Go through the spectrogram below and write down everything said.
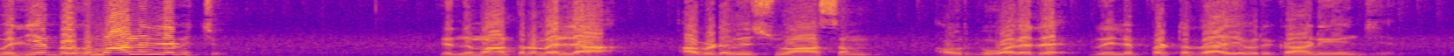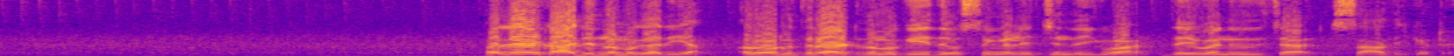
വലിയ ബഹുമാനം ലഭിച്ചു. എന്ന് മാത്രമല്ല അവരുടെ വിശ്വാസം അവർക്ക് വളരെ വിലപ്പെട്ടതായി അവർ കാണുകയും ചെയ്തു. പല കാര്യം നമുക്കറിയാം. അതോരോരുത്തരായിട്ട് നമുക്ക് ഈ ദിവസങ്ങളിൽ ചിന്തിക്കുവാൻ ദൈവം അനുവദിച്ചാൽ സാധിക്കട്ടെ.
